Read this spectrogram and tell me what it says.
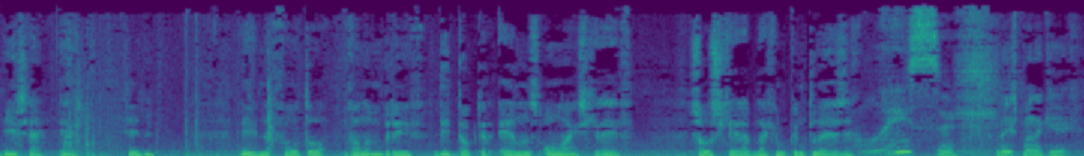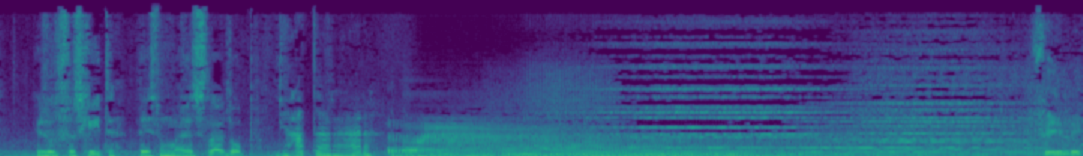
Hier, hè. Hier. Zie je? Hier een foto van een brief die dokter Elens onlangs schreef. Zo scherp dat je hem kunt lezen. Lees, zeg. Lees maar een keer. Je zult verschieten. Lees nog maar eens sluit op. Ja, dat rare. Felix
